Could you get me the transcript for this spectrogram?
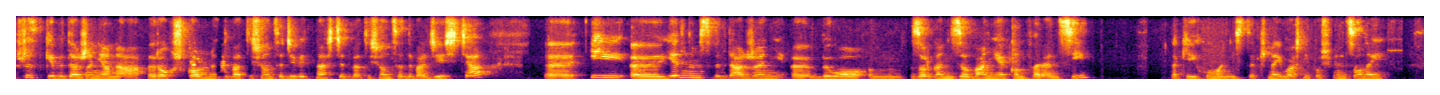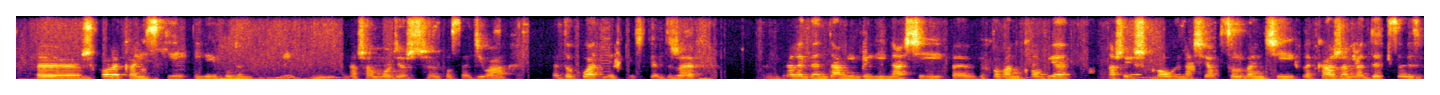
wszystkie wydarzenia na rok szkolny 2019-2020. E, I e, jednym z wydarzeń e, było zorganizowanie konferencji takiej humanistycznej, właśnie poświęconej szkole kaliskiej i jej budynkowi. Nasza młodzież posadziła dokładnie 200 drzew. Prelegentami byli nasi e, wychowankowie naszej szkoły, nasi absolwenci, lekarze, medycy,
